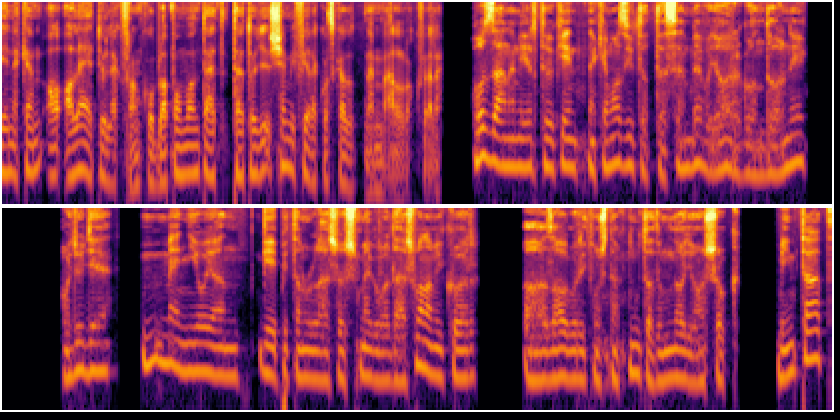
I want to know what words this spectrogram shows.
én nekem a, a lehető legfrankóbb lapon van, tehát, tehát hogy semmiféle kockázatot nem vállalok vele. Hozzá nem értőként nekem az jutott eszembe, vagy arra gondolnék, hogy ugye mennyi olyan gépi tanulásos megoldás van, amikor az algoritmusnak mutatunk nagyon sok mintát,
